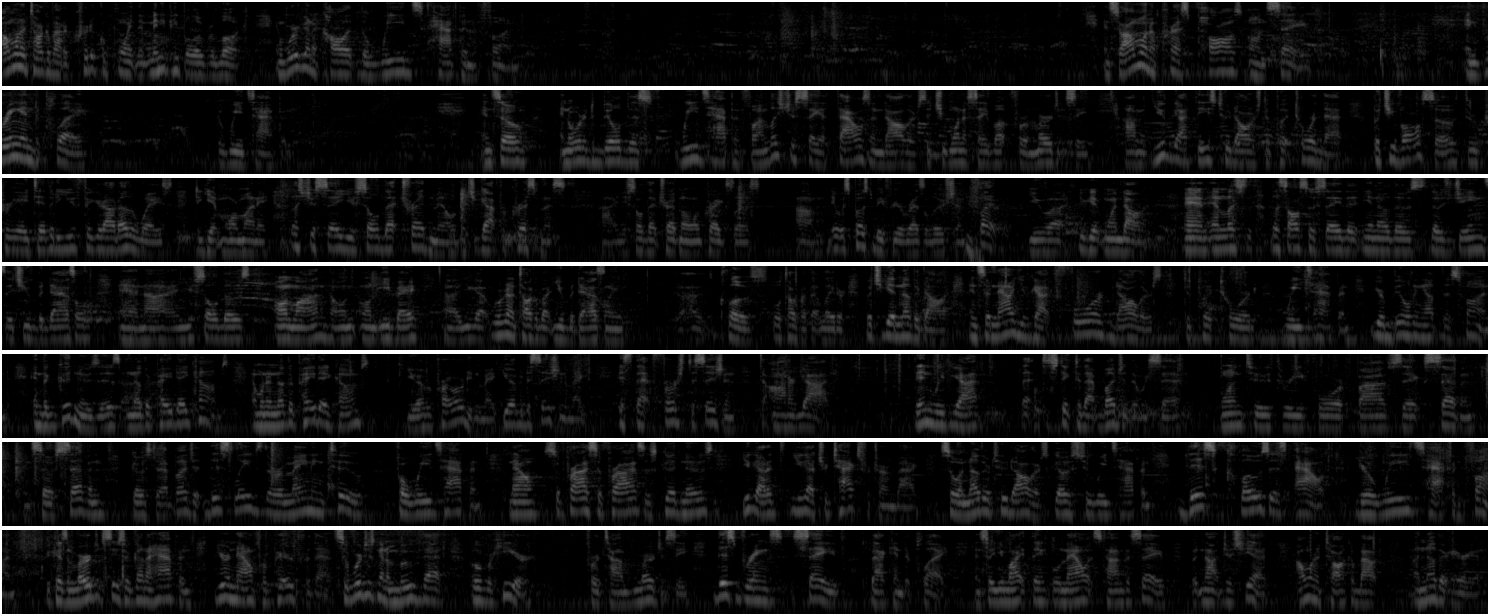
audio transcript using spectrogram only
I want to talk about a critical point that many people overlook, and we're going to call it the Weeds Happen Fund. And so I want to press pause on save and bring into play the Weeds Happen. And so, in order to build this Weeds Happen Fund, let's just say $1,000 that you want to save up for emergency. Um, you've got these $2 to put toward that, but you've also, through creativity, you've figured out other ways to get more money. Let's just say you sold that treadmill that you got for Christmas. Uh, you sold that treadmill on Craigslist. Um, it was supposed to be for your resolution, but you, uh, you get $1. And, and let's let's also say that you know those those jeans that you bedazzled and, uh, you sold those online on, on eBay. Uh, you got we're going to talk about you bedazzling uh, clothes. We'll talk about that later. But you get another dollar. And so now you've got $4 to put toward Weeds Happen. You're building up this fund. And the good news is another payday comes. And when another payday comes, you have a priority to make. You have a decision to make. It's that first decision to honor God. Then we've got that, to stick to that budget that we set. One, two, three, four, five, six, seven. And so seven goes to that budget. This leaves the remaining two for weeds happen. Now, surprise, surprise, it's good news. You got it, you got your tax return back. So another two dollars goes to weeds happen. This closes out your weeds happen fund because emergencies are going to happen. You're now prepared for that. So we're just going to move that over here for a time of emergency. This brings save back into play. And so you might think, well, now it's time to save, but not just yet. I want to talk about another area,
